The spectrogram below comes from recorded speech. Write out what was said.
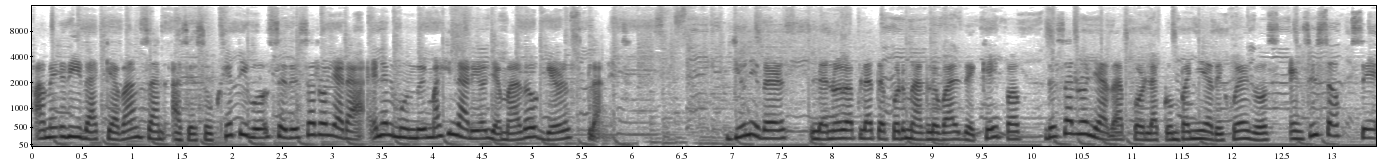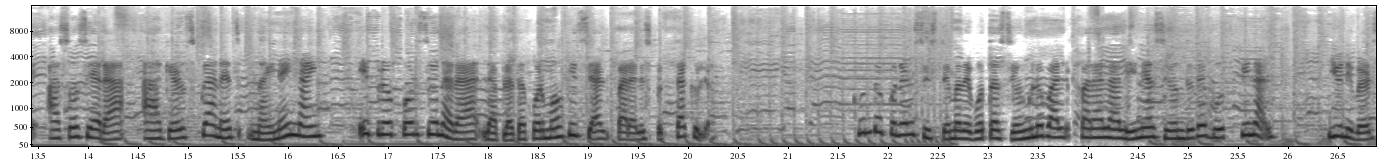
a medida que avanzan hacia su objetivo se desarrollará en el mundo imaginario llamado Girls Planet. Universe, la nueva plataforma global de K-pop desarrollada por la compañía de juegos NCSoft, se asociará a Girls Planet 999 y proporcionará la plataforma oficial para el espectáculo. Junto con el sistema de votación global para la alineación de debut final, Universe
